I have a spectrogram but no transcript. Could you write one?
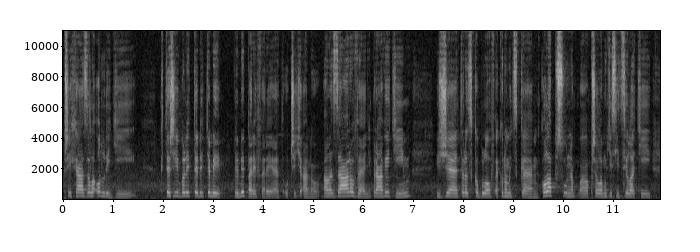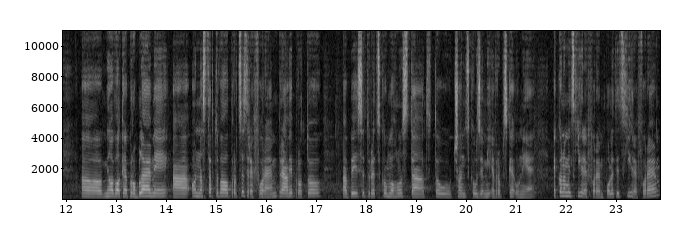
přicházela od lidí, kteří byli tedy těmi lidmi periferie, to určitě ano, ale zároveň právě tím, že Turecko bylo v ekonomickém kolapsu na přelomu tisíciletí, mělo velké problémy a on nastartoval proces reform právě proto, aby se Turecko mohlo stát tou členskou zemí Evropské unie, ekonomických reform, politických reform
